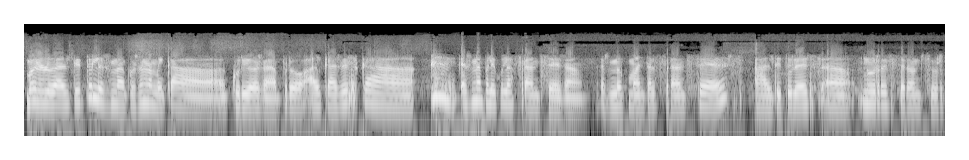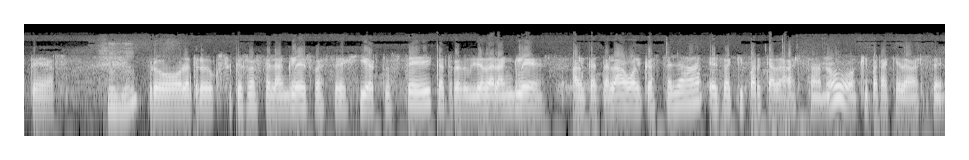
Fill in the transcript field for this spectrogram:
Bueno, el del títol és una cosa una mica curiosa, però el cas és que és una pel·lícula francesa, és un documental francès, el títol és uh, Nous resterons sur terre, uh -huh. però la traducció que es va fer a l'anglès va ser Here to Stay, que traduïda de l'anglès al català o al castellà és aquí per quedar-se, no? o aquí per a quedar-se.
